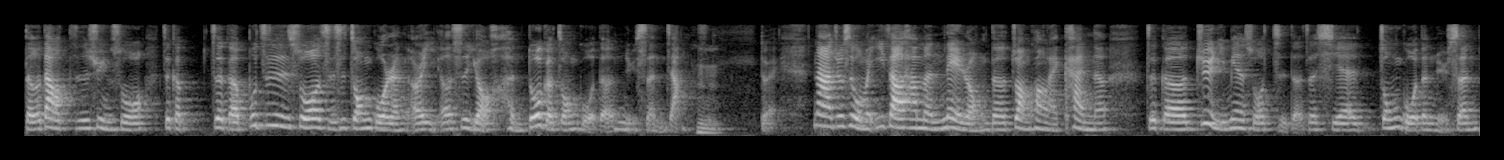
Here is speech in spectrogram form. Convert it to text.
得到资讯，说这个这个不是说只是中国人而已，而是有很多个中国的女生这样子。对，那就是我们依照他们内容的状况来看呢。这个剧里面所指的这些中国的女生，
